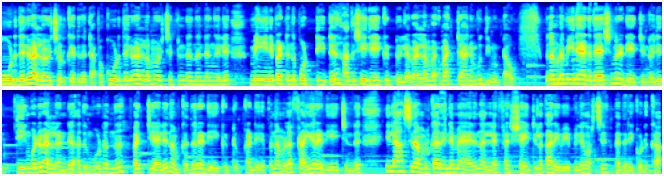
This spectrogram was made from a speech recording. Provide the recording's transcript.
കൂടുതൽ വെള്ളം ഒഴിച്ചു കൊടുക്കരുത് കേട്ടോ. അപ്പോൾ കൂടുതൽ വെള്ളം ഒഴിച്ചിട്ടുണ്ടെന്നുണ്ടെങ്കിൽ മീൻ പെട്ടെന്ന് പൊട്ടിയിട്ട് അത് ശരിയായി കിട്ടില്ല വെള്ളം മറ്റാനും ബുദ്ധിമുട്ടാവും. ഇപ്പോൾ നമ്മുടെ മീൻ ഏകദേശം റെഡി ആയിട്ടുണ്ട്. ഒരു ഇത്തിയും കൂടെ വെള്ളമുണ്ട്. അതും കൂടെ ഒന്ന് പറ്റിയാൽ നമുക്കത് റെഡി ആയി കിട്ടും. കണ്ടില്ല? അപ്പോൾ നമ്മൾ ഫ്രൈ റെഡി ആയിട്ടുണ്ട്. ഈ ലാസ്റ്റ് നമ്മൾക്ക് അതിന്റെ മേലെ നല്ല ഫ്രഷ് ആയിട്ടുള്ള കറിവേപ്പില കുറച്ച് വെതറി കൊടുക്കുക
